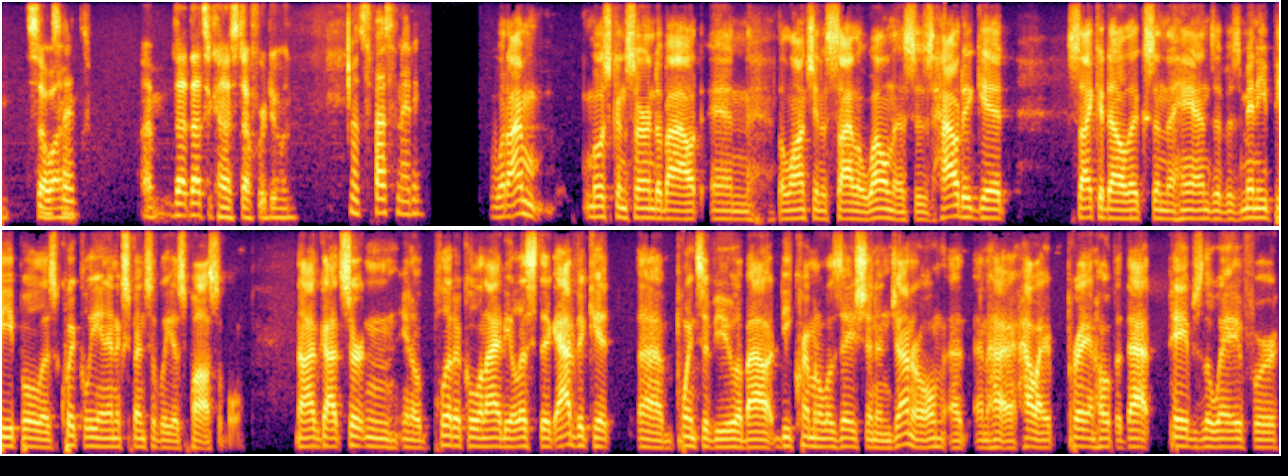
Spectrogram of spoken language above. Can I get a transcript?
um, so I'm, I'm, that, that's the kind of stuff we're doing. That's fascinating. What I'm most concerned about in the launching of Silo Wellness is how to get psychedelics in the hands of as many people as quickly and inexpensively as possible. Now, I've got certain, you know, political and idealistic advocate uh, points of view about decriminalization in general, uh, and how, how I pray and hope that that paves the way for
